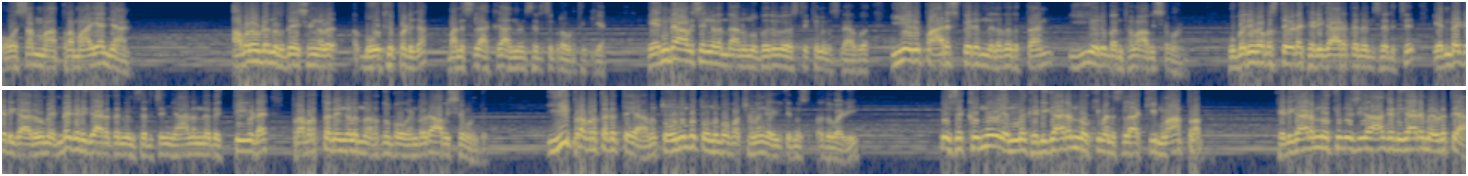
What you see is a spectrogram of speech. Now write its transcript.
കോശം മാത്രമായ ഞാൻ. അവളുടെ നിർദ്ദേശങ്ങൾ ബോധ്യപ്പെടുക മനസ്സിലാക്കുക അതിനനുസരിച്ച് പ്രവർത്തിക്കുക. എന്റെ ആവശ്യങ്ങൾ എന്താണെന്ന് ഉപരിവ്യവസ്ഥയ്ക്ക് മനസ്സിലാവുക. ഈ ഒരു പാരസ്പര്യം നിലനിർത്താൻ ഈ ഒരു ബന്ധം ആവശ്യമാണ്. ഉപരിവ്യവസ്ഥയുടെ ഘടികാരത്തിനനുസരിച്ച് എന്റെ ഘടികാരവും എന്റെ ഘടികാരത്തിനനുസരിച്ച് ഞാൻ എന്ന വ്യക്തിയുടെ പ്രവർത്തനങ്ങളും നടന്നു പോകേണ്ട ഒരു ആവശ്യമുണ്ട്. ഈ പ്രവർത്തനത്തെയാണ് തോന്നുമ്പോൾ തോന്നുമ്പോൾ ഭക്ഷണം കഴിക്കുന്നത് വഴി വിശക്കുന്നു എന്ന് ഘടികാരം നോക്കി മനസ്സിലാക്കി മാത്രം. ഘടികാരം നോക്കി എന്ന് വെച്ചാൽ ആ ഘടികാരം എവിടത്തെയാ?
